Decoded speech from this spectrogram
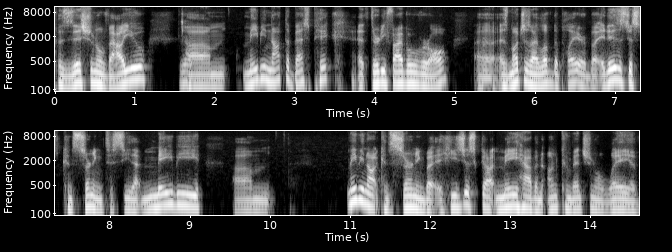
positional value. Yeah. Um, maybe not the best pick at 35 overall, uh, mm-hmm. as much as I love the player, but it is just concerning to see that maybe, um, maybe not concerning, but he's just got may have an unconventional way of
